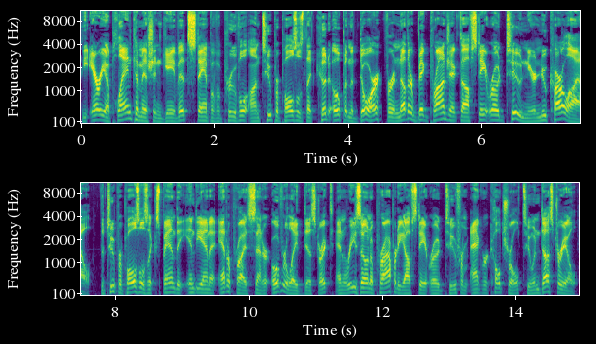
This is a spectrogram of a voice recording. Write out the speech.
The Area Plan Commission gave its stamp of approval on two proposals that could open the door for another big project off State Road 2 near New Carlisle. The two proposals expand the Indiana Enterprise Center overlay district and rezone a property off State Road 2 from agricultural to industrial.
